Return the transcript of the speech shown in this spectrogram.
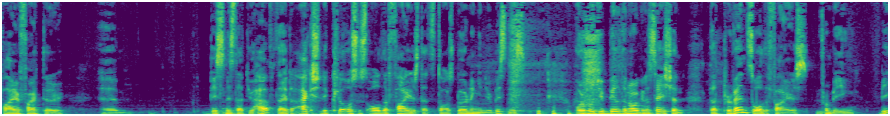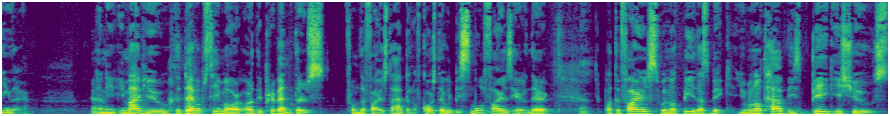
firefighter um, business that you have that actually closes all the fires that starts burning in your business, or would you build an organization that prevents all the fires from being being there? And in, in my view, the DevOps team are, are the preventers from the fires to happen. Of course, there will be small fires here and there, but the fires will not be that big. You will not have these big issues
